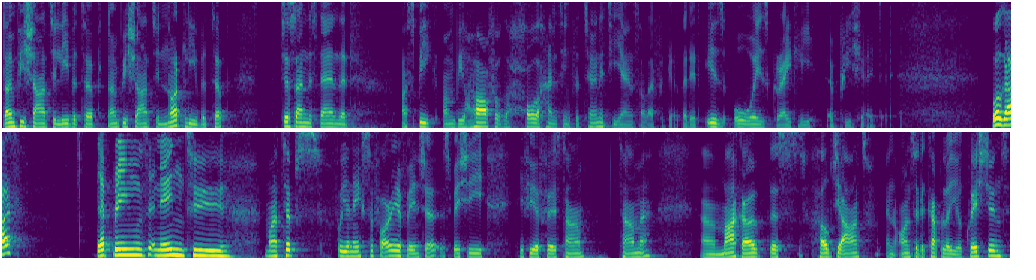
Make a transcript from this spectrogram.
Don't be shy to leave a tip. Don't be shy to not leave a tip. Just understand that I speak on behalf of the whole hunting fraternity here in South Africa, that it is always greatly appreciated. Well, guys, that brings an end to my tips for your next safari adventure, especially if you're a first time timer. Um, Mark, I hope this helped you out and answered a couple of your questions.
